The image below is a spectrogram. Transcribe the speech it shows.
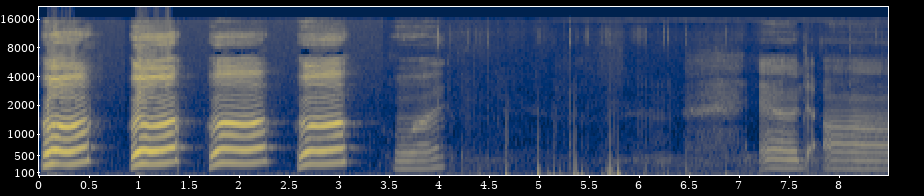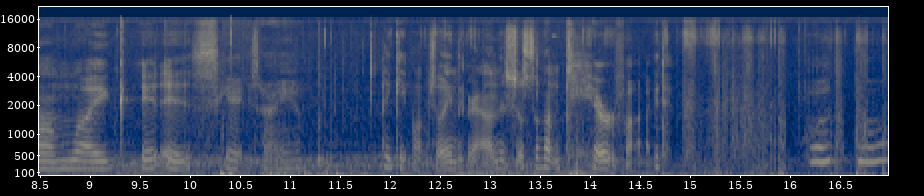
huh, huh, huh, huh, what? And um, like it is scary. Sorry, I keep on showing the ground. It's just that I'm terrified. What the?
